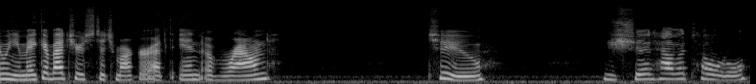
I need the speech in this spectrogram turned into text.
Okay, when you make it back to your stitch marker at the end of round two, you should have a total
